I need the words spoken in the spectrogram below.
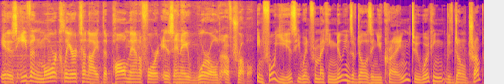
It is even more clear tonight that Paul Manafort is in a world of trouble. In four years, he went from making millions of dollars in Ukraine to working with Donald Trump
